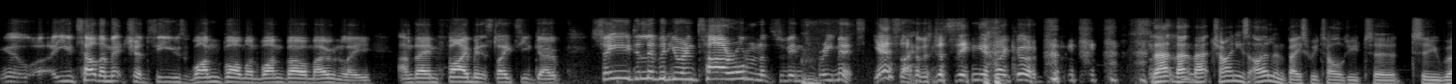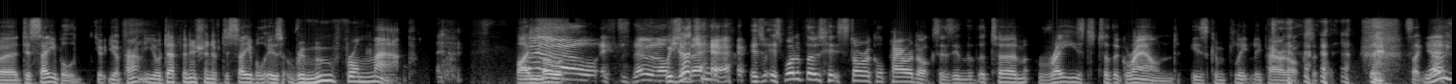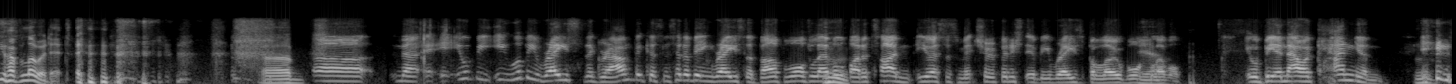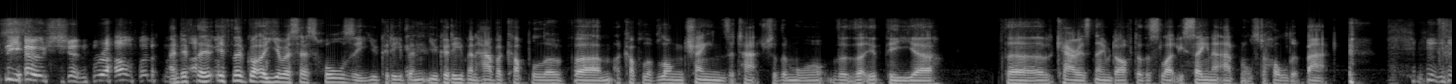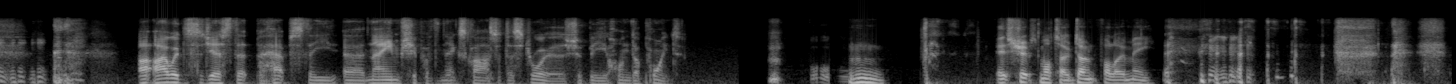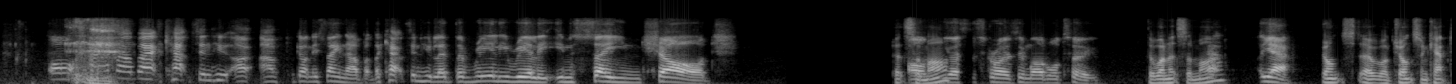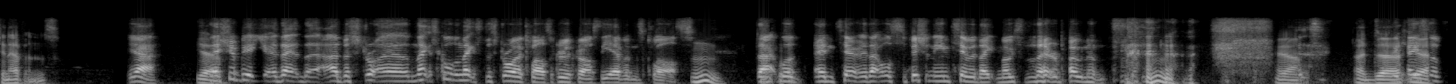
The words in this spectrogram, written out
you, know, you tell the Mitscher to use one bomb and one bomb only, and then five minutes later you go. So you delivered your entire ordnance within three minutes? Yes, I was just seeing if I could. that that that Chinese island base we told you to to uh, disable. You, you- apparently, your definition of disable is remove from map by lower. well, it's no longer Which actually there. it's, it's one of those historical paradoxes in that the term raised to the ground is completely paradoxical. it's like, no, you have lowered it. um, Uh, no, it, it would be it would be raised to the ground because instead of being raised above water level, Hmm. by the time USS Mitscher finished, it'd be raised below water Yeah. level. It would be a, now a canyon Hmm. in the ocean rather than. and if they if they've got a USS Halsey, you could even you could even have a couple of um, a couple of long chains attached to the more the the the, uh, the carriers named after the slightly saner admirals to hold it back. I, I would suggest that perhaps the uh, name ship of the next class of destroyers should be Honda Point. Ooh. Mm. Its ship's motto: "Don't follow me." oh, how about that captain who I, I've forgotten his name now, but the captain who led the really, really insane charge At of Samar, US destroyers in World War Two? the one at Samar, Yeah, Johnston, uh, well Johnston, Captain Evans. yeah. Yeah. There should be a, the, the, a destroy, uh, next call the next destroyer class, a cruise class, the Evans class. Mm. That will inter- that will sufficiently intimidate most of their opponents. Mm. Yeah. And uh, the case yeah. of,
